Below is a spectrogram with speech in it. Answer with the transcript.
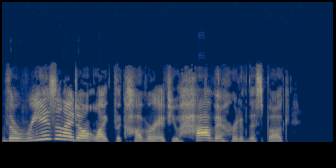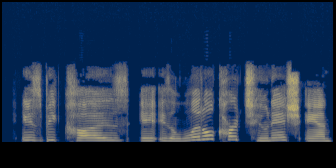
The reason I don't like the cover, if you haven't heard of this book, is because it is a little cartoonish and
